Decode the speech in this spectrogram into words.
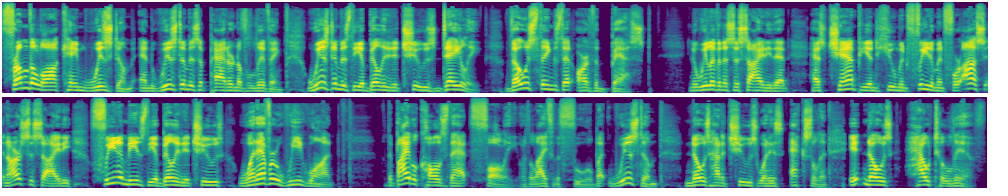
From the law came wisdom, and wisdom is a pattern of living. Wisdom is the ability to choose daily those things that are the best. You know, we live in a society that has championed human freedom, and for us in our society, freedom means the ability to choose whatever we want. The Bible calls that folly or the life of the fool, but wisdom knows how to choose what is excellent. It knows how to live.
